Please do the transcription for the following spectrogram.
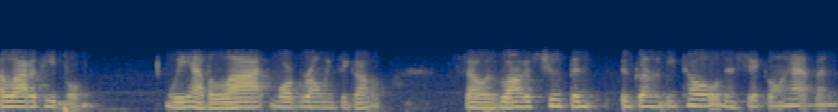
a lot of people. We have a lot more growing to go. So as long as truth is going to be told and shit going to happen,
